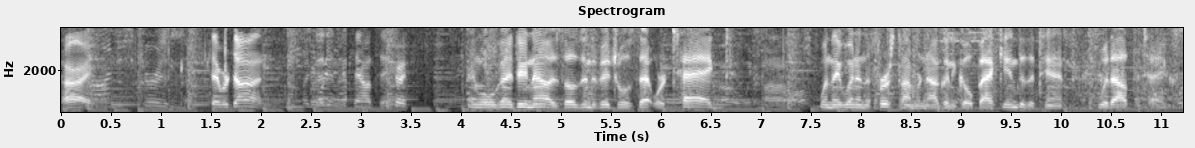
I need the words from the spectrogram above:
All right. Okay, we're done. Counting. Okay. And what we're going to do now is those individuals that were tagged when they went in the first time are now going to go back into the tent without the tags.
